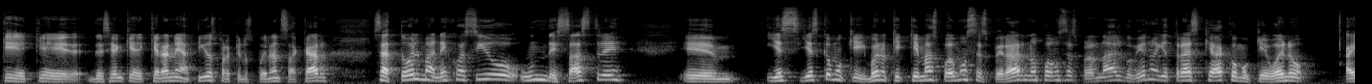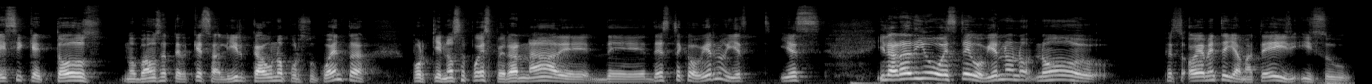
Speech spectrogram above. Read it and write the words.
que, decían que, que eran negativos para que los pudieran sacar. O sea, todo el manejo ha sido un desastre. Eh, y es, y es como que, bueno, ¿qué, ¿qué, más podemos esperar? No podemos esperar nada del gobierno. Y otra vez queda como que, bueno, ahí sí que todos nos vamos a tener que salir, cada uno por su cuenta, porque no se puede esperar nada de, de, de este gobierno. Y es, y es, y la verdad digo, este gobierno no, no, pues obviamente Yamate y, y su,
